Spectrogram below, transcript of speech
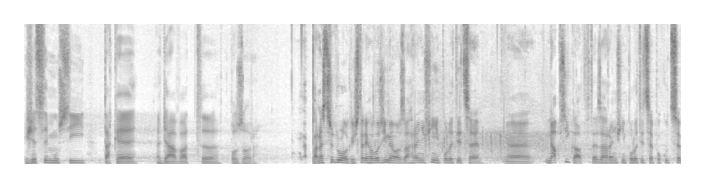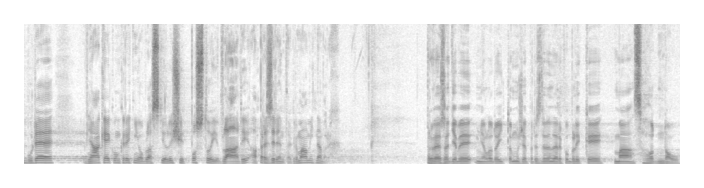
že si musí také dávat pozor. Pane Středulo, když tady hovoříme o zahraniční politice, eh, například v té zahraniční politice, pokud se bude v nějaké konkrétní oblasti lišit postoj vlády a prezidenta, kdo má mít navrh? V prvé řadě by mělo dojít tomu, že prezident republiky má shodnou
